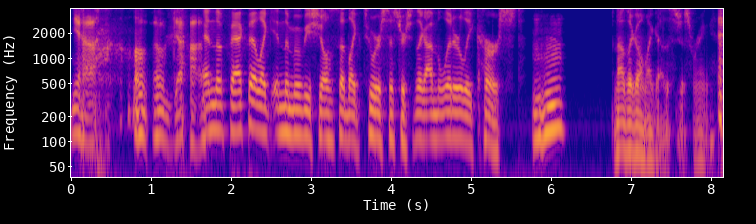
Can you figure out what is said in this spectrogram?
yeah. oh god. And the fact that like in the movie she also said like to her sister she's like, "I'm literally cursed." hmm And I was like, "Oh my god, this is just Ring."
